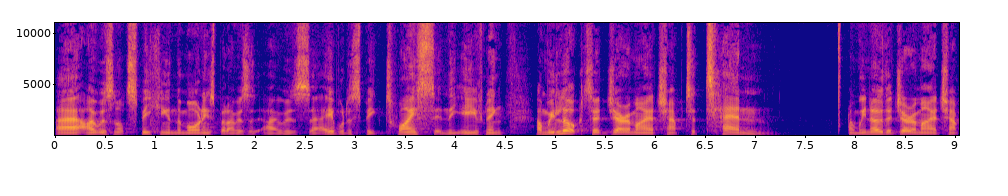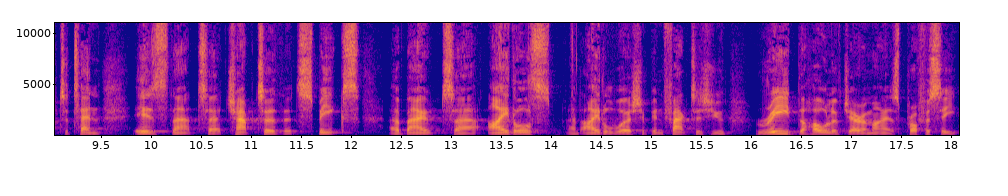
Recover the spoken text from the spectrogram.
uh, I was not speaking in the mornings, but I was, I was uh, able to speak twice in the evening. And we looked at Jeremiah chapter 10. And we know that Jeremiah chapter 10 is that uh, chapter that speaks about uh, idols and idol worship. In fact, as you read the whole of Jeremiah's prophecy,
